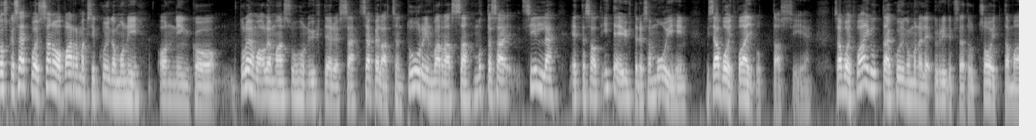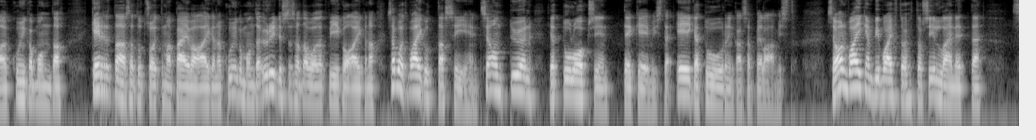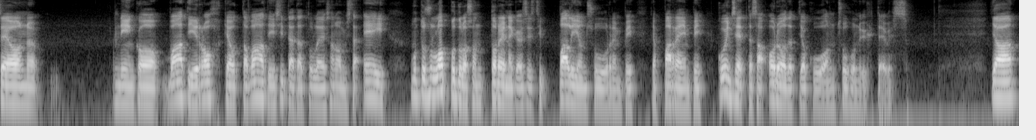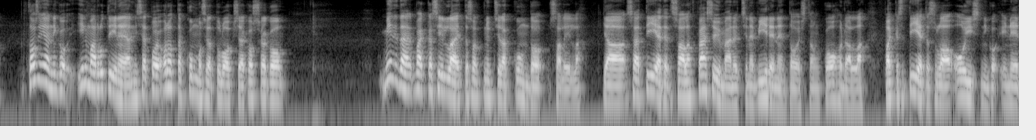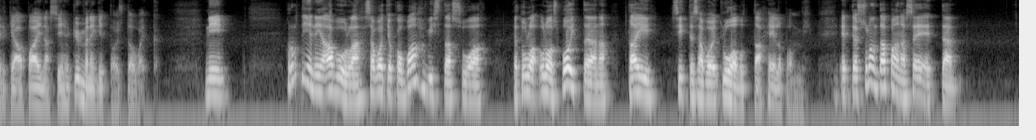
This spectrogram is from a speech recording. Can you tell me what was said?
koska sä et voi sanoa varmaksi, kuinka moni on niinku, tulemaan olemaan suhun yhteydessä, sä pelaat sen tuurin varassa, mutta sä, sillä, että sä oot itse yhteydessä muihin, niin sä voit vaikuttaa siihen. Sä voit vaikuttaa, kuinka monelle yritykselle tulet soittamaan, kuinka monta kertaa sä tulet soittamaan päivän aikana, kuinka monta yritystä sä tavoitat viikon aikana, sä voit vaikuttaa siihen. Se on työn ja tuloksien tekemistä, eikä tuurin kanssa pelaamista. Se on vaikeampi vaihtoehto sillä että se on niin vaatii rohkeutta, vaatii sitä, että tulee sanomista ei, mutta sun lopputulos on todennäköisesti paljon suurempi ja parempi kuin se, että sä odotat joku on suhun yhteydessä. Ja tosiaan niin ilman rutiineja, niin sä et voi odottaa kummosia tuloksia, koska kun mietitään vaikka sillä, että sä oot nyt sillä kuntosalilla, ja sä tiedät, että sä alat väsymään nyt sinne 15 kohdalla, vaikka sä tiedät, että sulla olisi niin energiaa painaa siihen 10 toistoon vaikka. Niin Rutiinien avulla sä voit joko vahvistaa sua ja tulla ulos voittajana, tai sitten sä voit luovuttaa helpommin. Että jos sulla on tapana se, että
